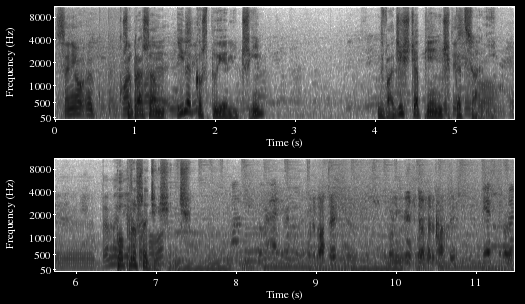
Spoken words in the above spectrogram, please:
Senior, e, ¿cuánto Przepraszam, ile kosztuje liczy? 25 kecali. Poproszę 10, por 10. Herbaty? Do herbaty? favor.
